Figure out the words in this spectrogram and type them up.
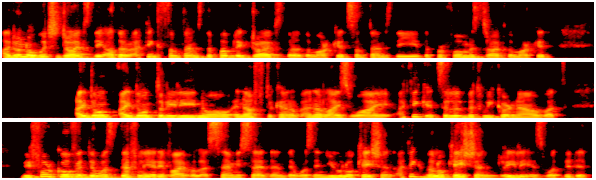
I don't know which drives the other. I think sometimes the public drives the, the market. Sometimes the, the performance drive the market. I don't I don't really know enough to kind of analyze why. I think it's a little bit weaker now, but before COVID, there was definitely a revival, as Sami said, and there was a new location. I think the location really is what did it.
